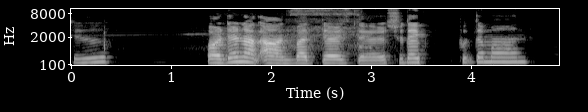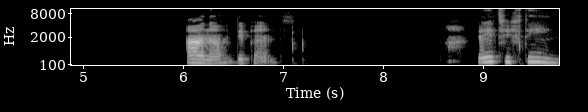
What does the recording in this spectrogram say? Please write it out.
too, or they're not on, but there's there. Should I put them on? I don't know. Depends. Rate fifteen.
